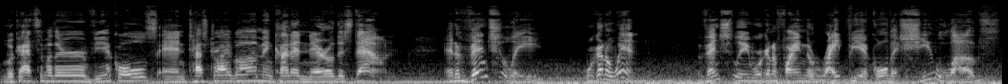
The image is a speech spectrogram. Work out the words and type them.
look at some other vehicles and test drive them and kind of narrow this down. And eventually, we're going to win. Eventually, we're going to find the right vehicle that she loves,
